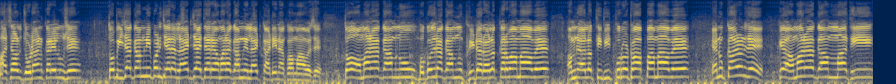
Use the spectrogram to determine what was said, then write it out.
પાછળ જોડાણ કરેલું છે. તો બીજા ગામની પણ જ્યારે લાઇટ જાય ત્યારે અમારા ગામની લાઇટ કાઢી નાખવામાં આવે છે. તો અમારા ગામનું, બગોદરા ગામનું ફીડર અલગ કરવામાં આવે, અમને અલગથી વીજ પુરવઠો આપવામાં આવે. એનું કારણ છે કે અમારા ગામમાંથી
